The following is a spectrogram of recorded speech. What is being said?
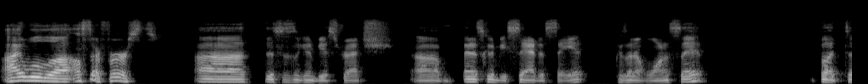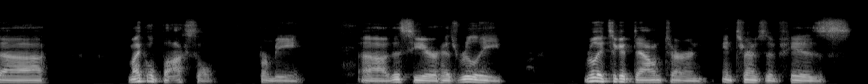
I will. Uh, I'll start first. Uh, this isn't going to be a stretch, um, and it's going to be sad to say it because I don't want to say it. But uh, Michael Boxall, for me, uh, this year has really, really took a downturn in terms of his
